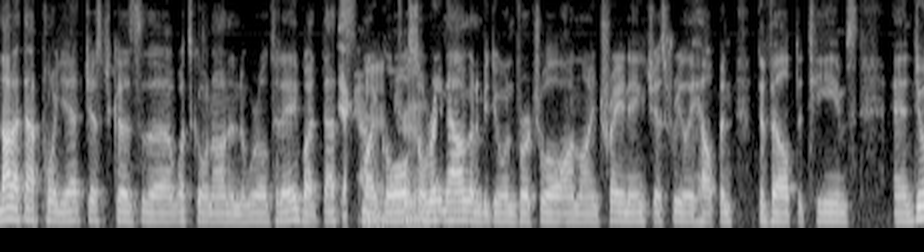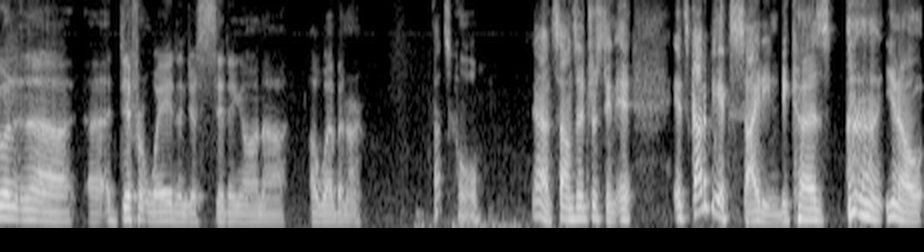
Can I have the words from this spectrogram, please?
not at that point yet, just because of the, what's going on in the world today. But that's Yeah, my goal. So right now, I'm going to be doing virtual online training, just really helping develop the teams and doing it in a, a different way than just sitting on a, a webinar. That's cool. Yeah, it sounds interesting. It it's got to be exciting because you know,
